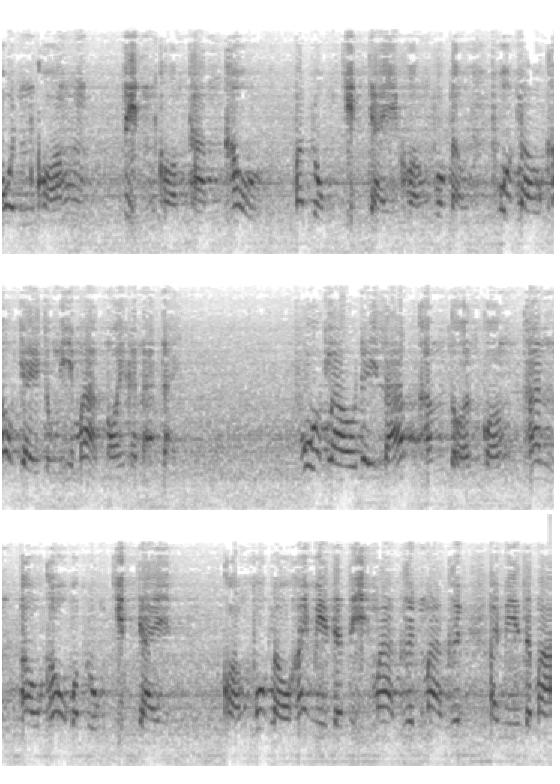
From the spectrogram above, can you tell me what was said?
คนของศีลของธรรมเข้าบำรุงจิตใจของพวกเรา พวกเราเข้าใจตรงนี้มากน้อยขนาดไหน พวกเราได้รับคำสอนของท่านเอาเข้าบำรุงจิตใจ ของพวกเราให้มีสติมากขึ้นมากขึ้น ให้มีสมา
